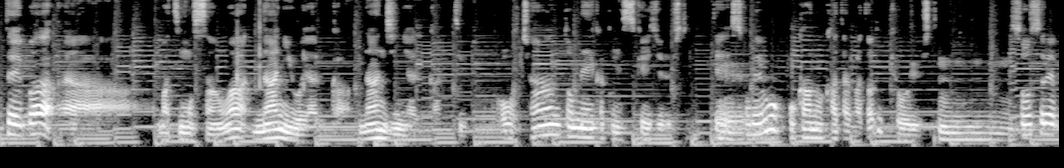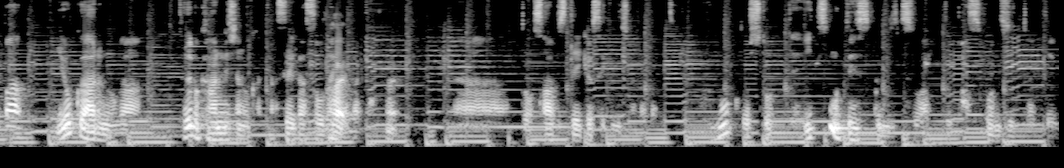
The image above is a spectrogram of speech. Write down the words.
い、例えばあ、松本さんは何をやるか、何時にやるかっていうのをちゃんと明確にスケジュールしていて、それを他の方々と共有していく。そうすれば、よくあるのが、例えば管理者の方、生活相談の方、はい。はい、あとサービス提供責任者の方っていうの年取って、いつもデスクに座ってパソコンずっとやってる。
